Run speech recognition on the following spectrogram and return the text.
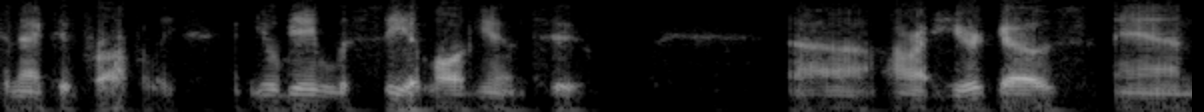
connected properly. And you'll be able to see it log in too. Uh, all right, here it goes. And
